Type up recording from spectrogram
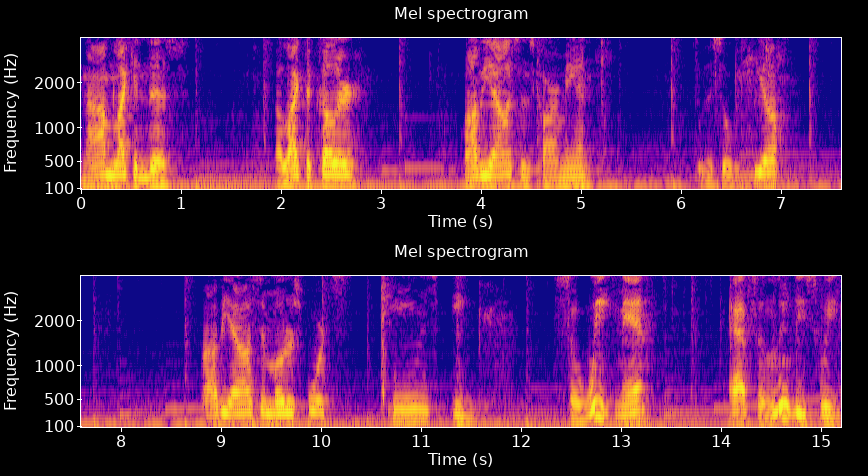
Now I'm liking this. I like the color. Bobby Allison's car, man. Put this over here. Bobby Allison Motorsports Teams Inc. Sweet, man. Absolutely sweet.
